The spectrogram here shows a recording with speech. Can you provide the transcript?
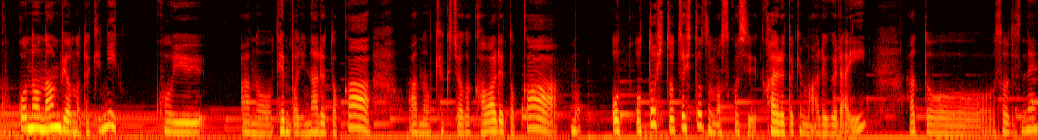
ここの何秒の時にこういうあのテンポになるとかあの曲調が変わるとかもう音一つ一つも少し変える時もあるぐらい。あとそうですね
